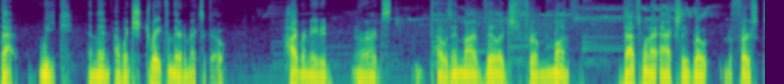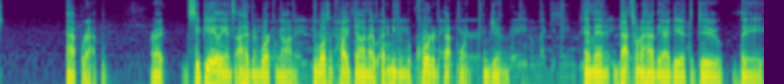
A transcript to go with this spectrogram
that week, and then I went straight from there to Mexico. Hibernated, or I I was in my village for a month. That's when I actually wrote the first app rap, right? CP Aliens I had been working on. It wasn't quite done. I, I didn't even record it at that point in June. And then that's when I had the idea to do the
